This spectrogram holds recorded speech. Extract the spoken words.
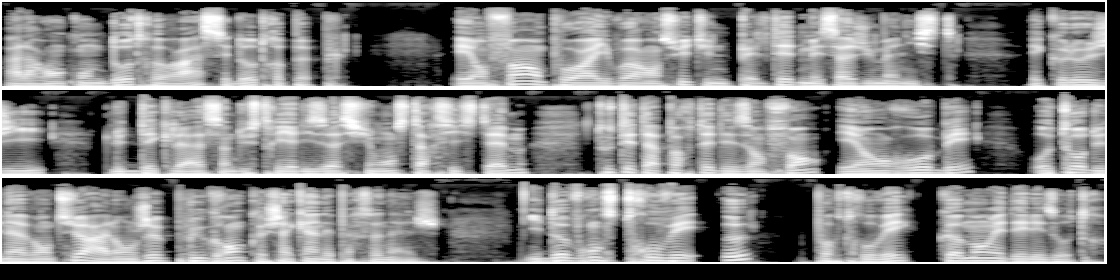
à la rencontre d'autres races et d'autres peuples. Et enfin, on pourra y voir ensuite une pelletée de messages humanistes. Écologie, lutte des classes, industrialisation, star system, tout est à portée des enfants et enrobé autour d'une aventure à l'enjeu plus grand que chacun des personnages. Ils devront se trouver eux pour trouver comment aider les autres.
